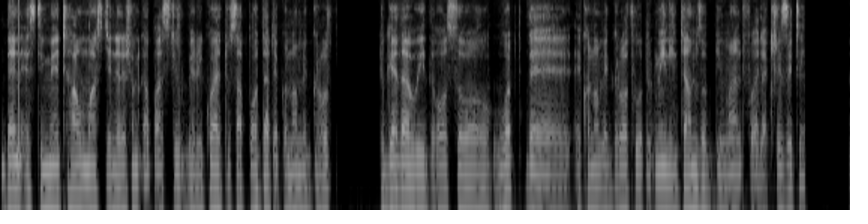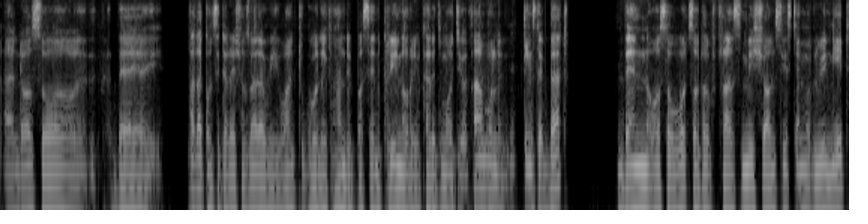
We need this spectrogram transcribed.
then estimate how much generation capacity will be required to support that economic growth, together with also what the economic growth would mean in terms of demand for electricity, and also the other considerations, whether we want to go like 100% green or encourage more geothermal and things like that. Then also what sort of transmission system would we need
